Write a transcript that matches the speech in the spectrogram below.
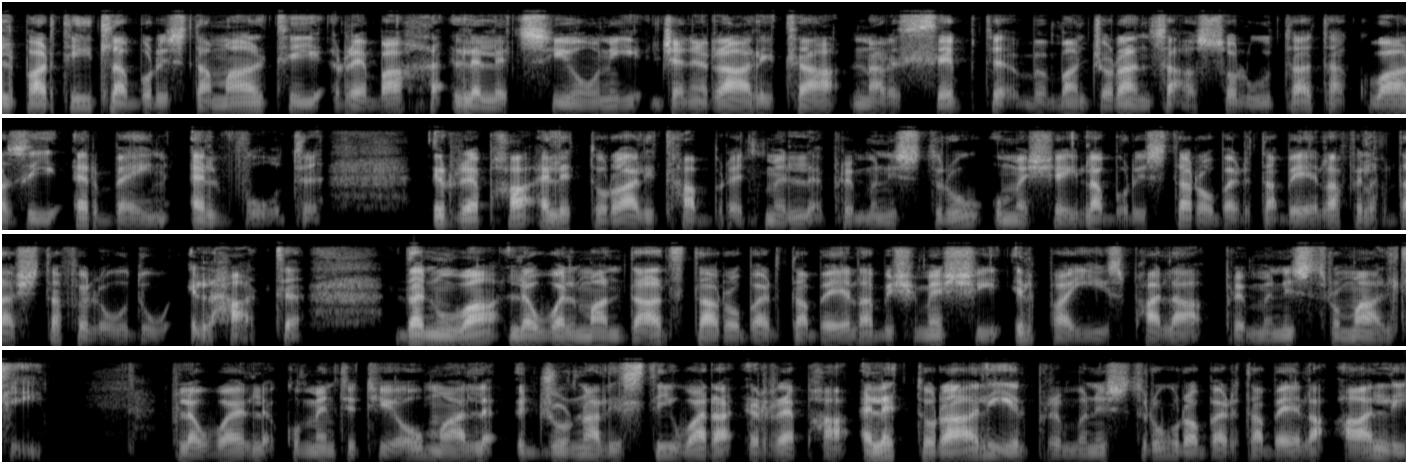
Il-Partit Laburista Malti rebaħ l-elezzjoni ġenerali ta' nhar is-Sibt b'maġġoranza assoluta ta' kważi 40 elf vot. Ir-rebħa elettorali tħabbret mill-Prim Ministru u Mexxej Laburista Robert Abela fil-ħdax ta' filgħodu il-Ħadd. Dan huwa l-ewwel mandat ta' Robert Abela biex imexxi l-pajjiż bħala Prim Ministru Malti. Fl-ewwel kummenti tiegħu mal-ġurnalisti wara r-rebħa elettorali, il-Prim Ministru Robert Abela qal li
